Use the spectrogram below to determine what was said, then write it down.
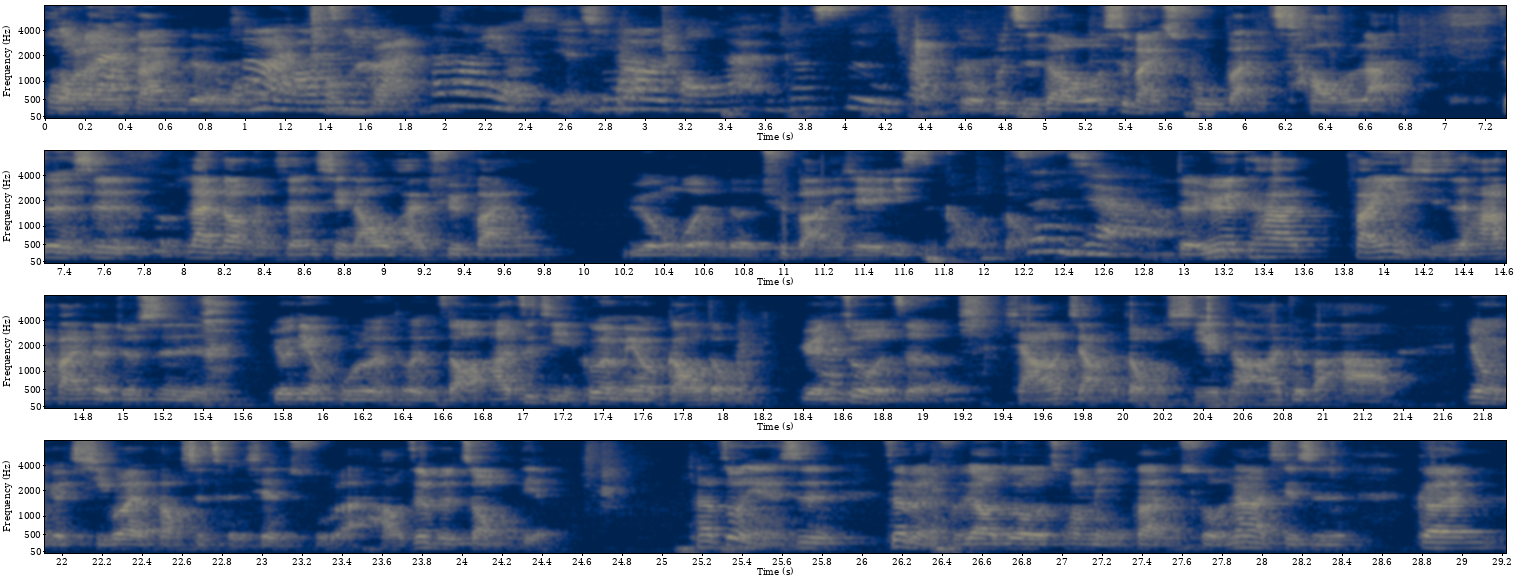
洪兰翻的，我买好几版，它上面有写，出到红海好像四五版。我不知道，我是买出版，超烂，真的是烂到很生气。然后我还去翻原文的，去把那些意思搞懂。真的假？对，因为他翻译其实他翻的就是有点囫囵吞枣，他自己根本没有搞懂原作者想要讲的东西，然后他就把它用一个奇怪的方式呈现出来。好，这不是重点。那重点是这本书叫做《聪明犯错》，那其实。跟《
